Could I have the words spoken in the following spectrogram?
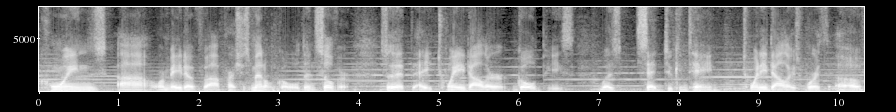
Coins uh, were made of uh, precious metal, gold and silver, so that a $20 gold piece was said to contain $20 worth of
